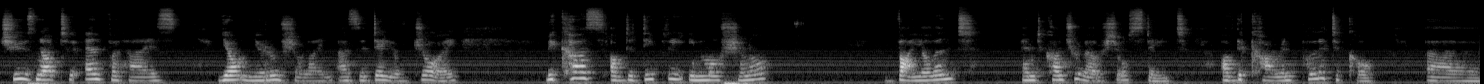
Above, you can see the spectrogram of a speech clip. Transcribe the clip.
choose not to emphasize Yom Yerushalayim as a day of joy because of the deeply emotional, violent, and controversial state of the current political uh,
